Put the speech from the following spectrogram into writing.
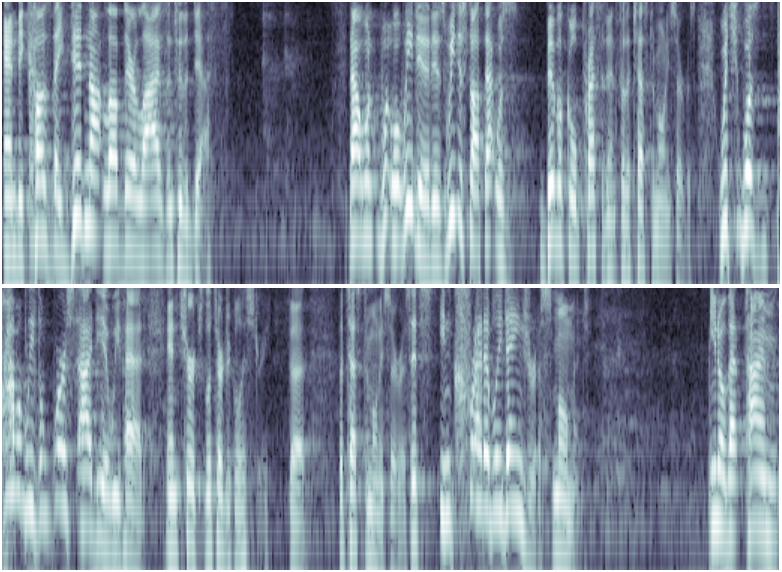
and because they did not love their lives unto the death. Now, when, what we did is we just thought that was biblical precedent for the testimony service, which was probably the worst idea we've had in church liturgical history, the, the testimony service. It's incredibly dangerous moment. You know, that time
